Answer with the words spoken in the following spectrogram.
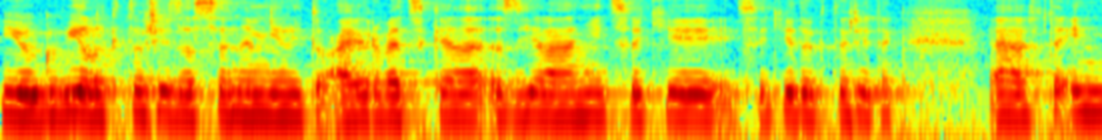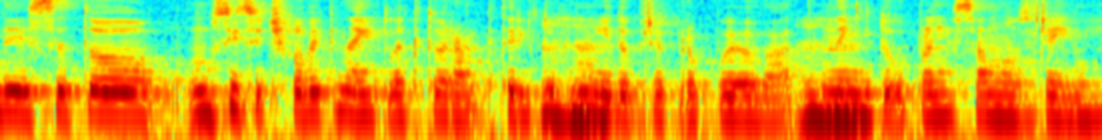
jogoví lektoři zase neměli to ajurvédské vzdělání, co ti, co ti doktoři, tak eh, v té Indii se to, musí si člověk najít lektora, který to uh-huh. umí dobře propojovat. Uh-huh. Není to úplně samozřejmé.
